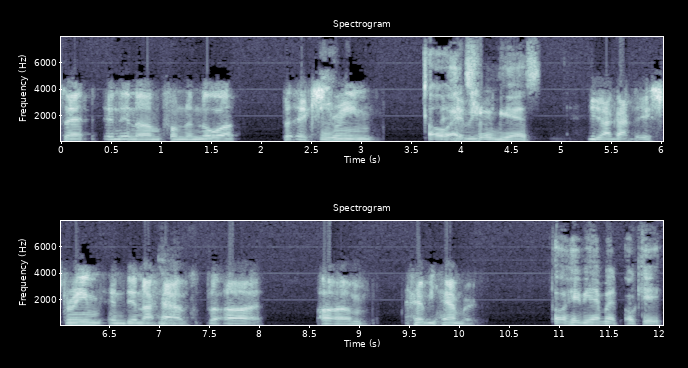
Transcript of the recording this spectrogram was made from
set, and then um, from the Noah, the extreme. oh, the heavy- extreme, yes. Yeah, I got the extreme, and then I have the uh, um, heavy hammered. Oh, heavy hammer. Okay,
